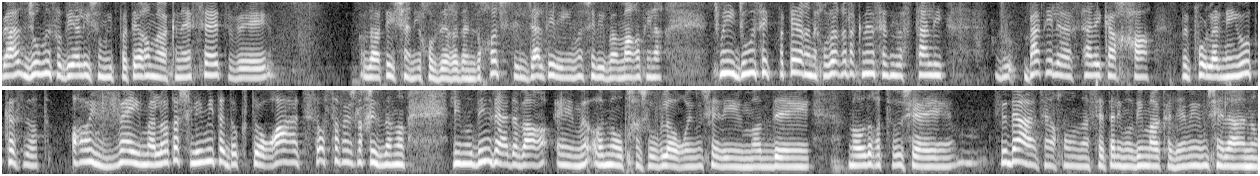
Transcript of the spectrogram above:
ואז ג'ומס הודיע לי שהוא מתפטר מהכנסת, ו... ידעתי שאני חוזרת. אני זוכרת שצלצלתי לאימא שלי ואמרתי לה, תשמעי, ג'ומס התפטר, אני חוזרת לכנסת, היא עשתה לי, באתי אליה, עשתה לי ככה, בפולניות כזאת, אוי ויי, מה לא תשלימי את הדוקטורט, סוף סוף יש לך הזדמנות. לימודים זה היה דבר אה, מאוד מאוד חשוב להורים שלי, מאוד, אה, מאוד רצו ש... את יודעת, שאנחנו נעשה את הלימודים האקדמיים שלנו.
